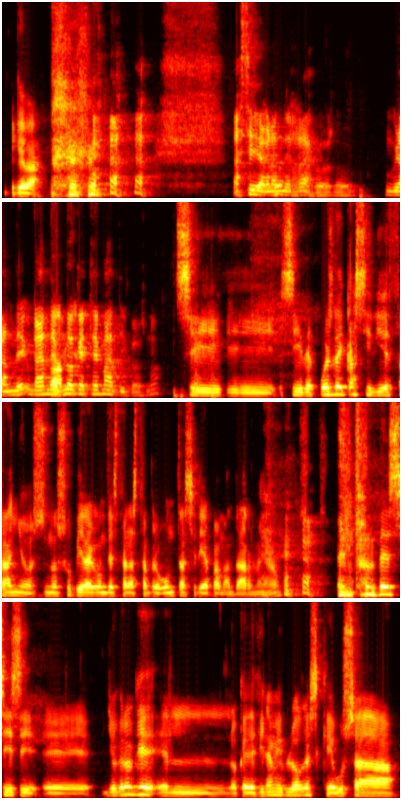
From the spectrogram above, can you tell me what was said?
¿De qué va? Así a grandes rasgos, ¿no? grandes ah, bloques temáticos, ¿no? Si, si, después de casi 10 años no supiera contestar a esta pregunta sería para matarme, ¿no? Entonces, sí, sí. Eh, yo creo que lo que define mi blog es que usa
